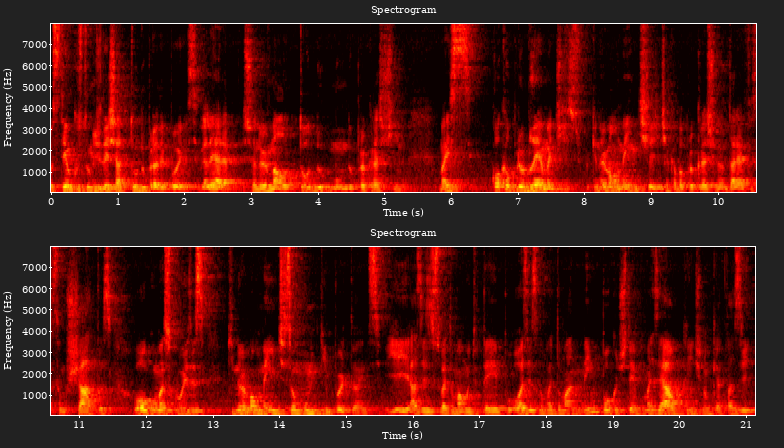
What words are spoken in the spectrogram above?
Você tem o costume de deixar tudo para depois? Galera, isso é normal, todo mundo procrastina. Mas qual que é o problema disso? Porque normalmente a gente acaba procrastinando tarefas que são chatas ou algumas coisas que normalmente são muito importantes. E às vezes isso vai tomar muito tempo, ou às vezes não vai tomar nem um pouco de tempo, mas é algo que a gente não quer fazer.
